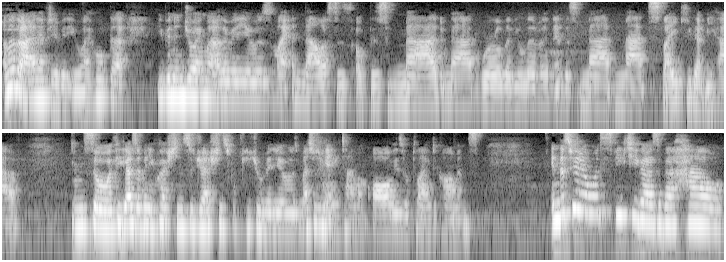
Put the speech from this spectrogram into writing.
another INFJ video. I hope that you've been enjoying my other videos, my analysis of this mad, mad world that we live in and this mad, mad psyche that we have. And so if you guys have any questions, suggestions for future videos, message me anytime. I'm always replying to comments. In this video, I want to speak to you guys about how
